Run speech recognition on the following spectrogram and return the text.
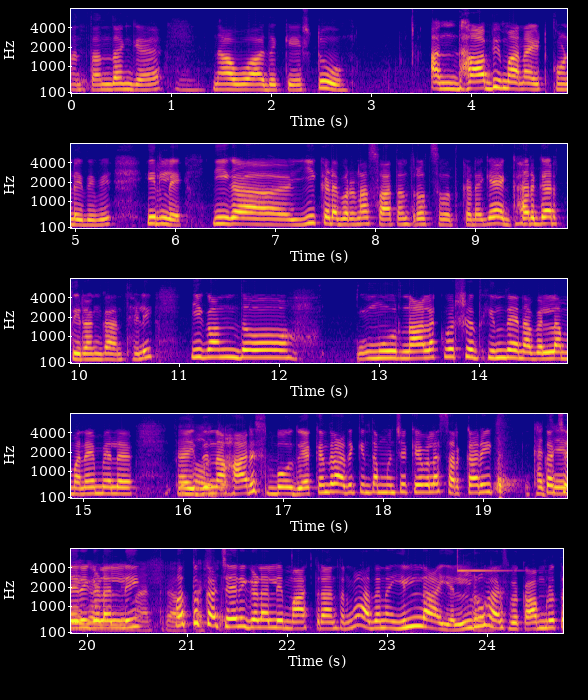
ಅಂತಂದಂಗೆ ನಾವು ಅದಕ್ಕೆ ಎಷ್ಟು ಅಂಧಾಭಿಮಾನ ಇಟ್ಕೊಂಡಿದ್ದೀವಿ ಇರಲಿ ಈಗ ಈ ಕಡೆ ಬರೋಣ ಸ್ವಾತಂತ್ರ್ಯೋತ್ಸವದ ಕಡೆಗೆ ಘರ್ ಘರ್ ತಿರಂಗ ಅಂತ ಹೇಳಿ ಮೂರು ಒಂದು ಮೂರ್ ನಾಲ್ಕು ವರ್ಷದ ಹಿಂದೆ ನಾವೆಲ್ಲ ಮನೆ ಮೇಲೆ ಇದನ್ನ ಹಾರಿಸ್ಬೋದು. ಯಾಕಂದ್ರೆ ಅದಕ್ಕಿಂತ ಮುಂಚೆ ಕೇವಲ ಸರ್ಕಾರಿ ಕಚೇರಿಗಳಲ್ಲಿ ಮತ್ತು ಕಚೇರಿಗಳಲ್ಲಿ ಮಾತ್ರ ಅಂತ ಅದನ್ನ ಇಲ್ಲ. ಎಲ್ಲರೂ ಹಾರಿಸ್ಬೇಕು. ಅಮೃತ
